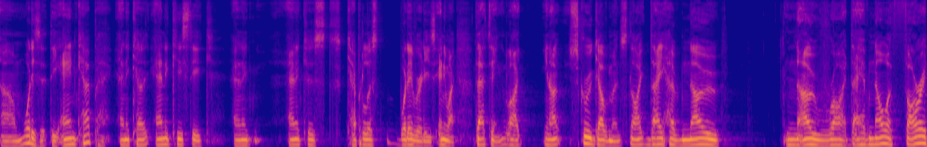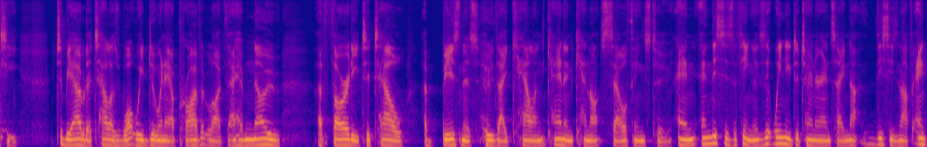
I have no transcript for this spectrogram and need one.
um, what is it? The ANCAP, anarch- anarchistic, anarchist, capitalist, whatever it is. Anyway, that thing, like you know, screw governments. Like they have no no right. They have no authority to be able to tell us what we do in our private life. They have no authority to tell a business who they can, and cannot sell things to. And and this is the thing is that we need to turn around and say, no, this is enough. And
